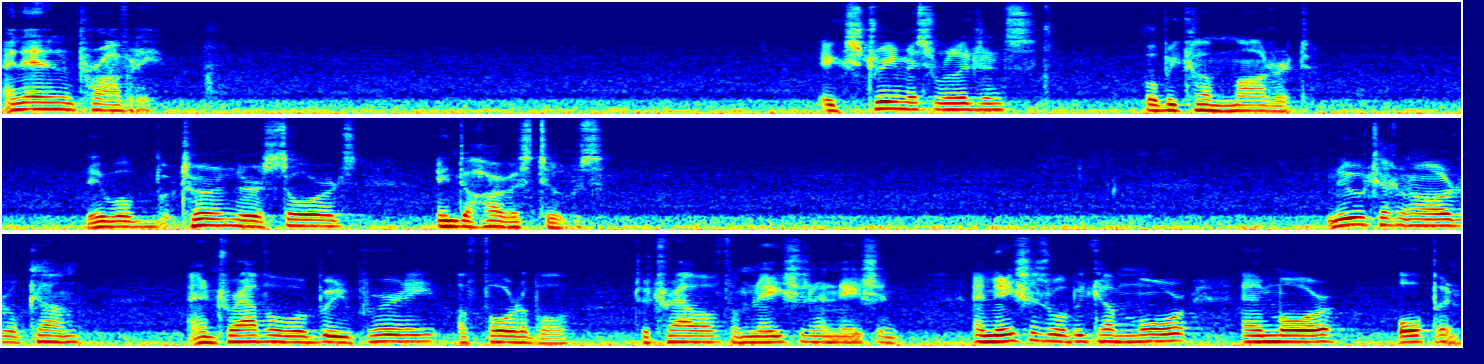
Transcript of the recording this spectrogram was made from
and in poverty. Extremist religions will become moderate. They will turn their swords into harvest tools. New technology will come, and travel will be pretty affordable to travel from nation to nation, and nations will become more and more open.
